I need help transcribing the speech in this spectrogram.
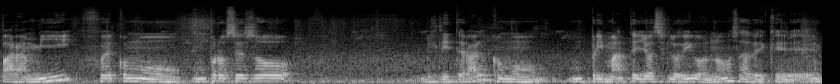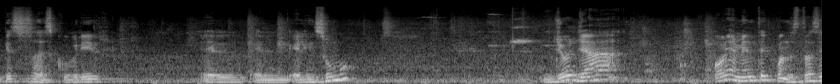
para mí fue como un proceso literal, como un primate, yo así lo digo, ¿no? O sea, de que empiezas a descubrir el, el insumo. Yo ya, obviamente cuando estás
